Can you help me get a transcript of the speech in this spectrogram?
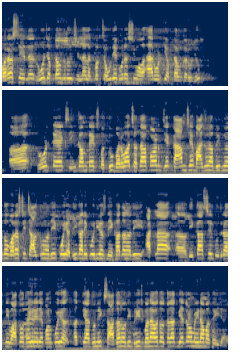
વર્ષથી એટલે રોજ અપડાઉન કરું છું. છેલ્લા લગભગ ચૌદેક વર્ષથી હું આ રોડથી અપડાઉન કરું છું. રોડ ટેક્સ ઇન્કમ ટેક્સ બધું ભરવા છતાં પણ જે કામ છે બાજુના બ્રિજનું તો વર્ષથી ચાલતું નથી, કોઈ અધિકારી કોઈ દિવસ દેખાતા નથી. આટલા વિકાસશીલ ગુજરાતની વાતો થઈ રહી છે, પણ કોઈ અત્યાધુનિક સાધનોથી બ્રિજ બનાવે તો કદાચ બે ત્રણ મહિનામાં થઈ જાય.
